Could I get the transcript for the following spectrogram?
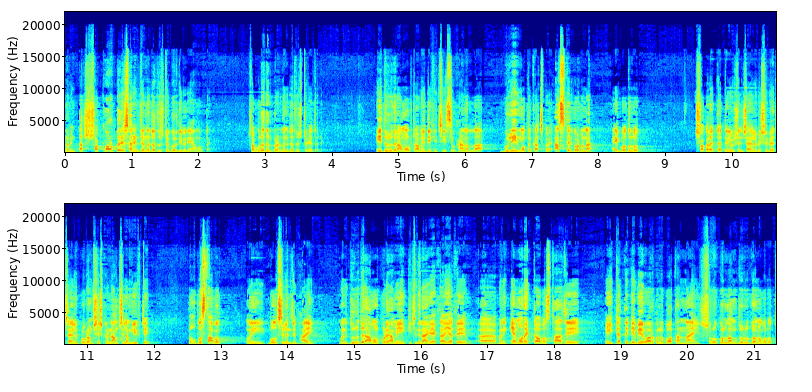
আলমিন তার সকল পেরেশানির জন্য যথেষ্ট করে দিবেন এই আমলটা সবগুলো দিন করার যথেষ্ট হয়ে যাবে। এই দুরুদের আমলটা আমি দেখেছি সুহান আল্লাহ গুলির মতো কাজ করে। আজকের ঘটনা, এক ভদ্রলোক, সকালে একটা টেলিভিশন চ্যানেল বেসরকারি চ্যানেল প্রোগ্রাম শেষ করে নামছিলাম লিফটে তো উপস্থাপক, উনি বলছিলেন যে, ভাই মানে দুরুদের আমল করে আমি কিছুদিন আগে একটা ইয়াতে মানে এমন একটা অবস্থা যে, এইটা থেকে বের হওয়ার কোনো পথ আর নাই। শুরু করলাম দরুদ অনবরত।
